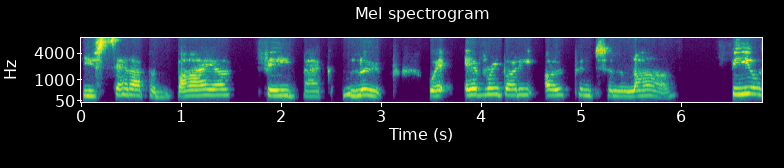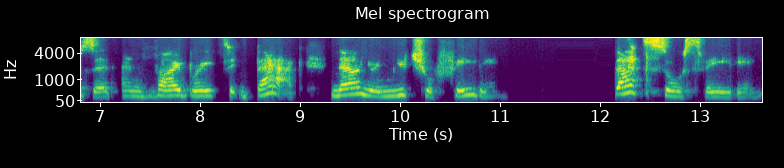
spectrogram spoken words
you set up a biofeedback loop where everybody open to love feels it and vibrates it back. Now you're in mutual feeding. That's source feeding.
